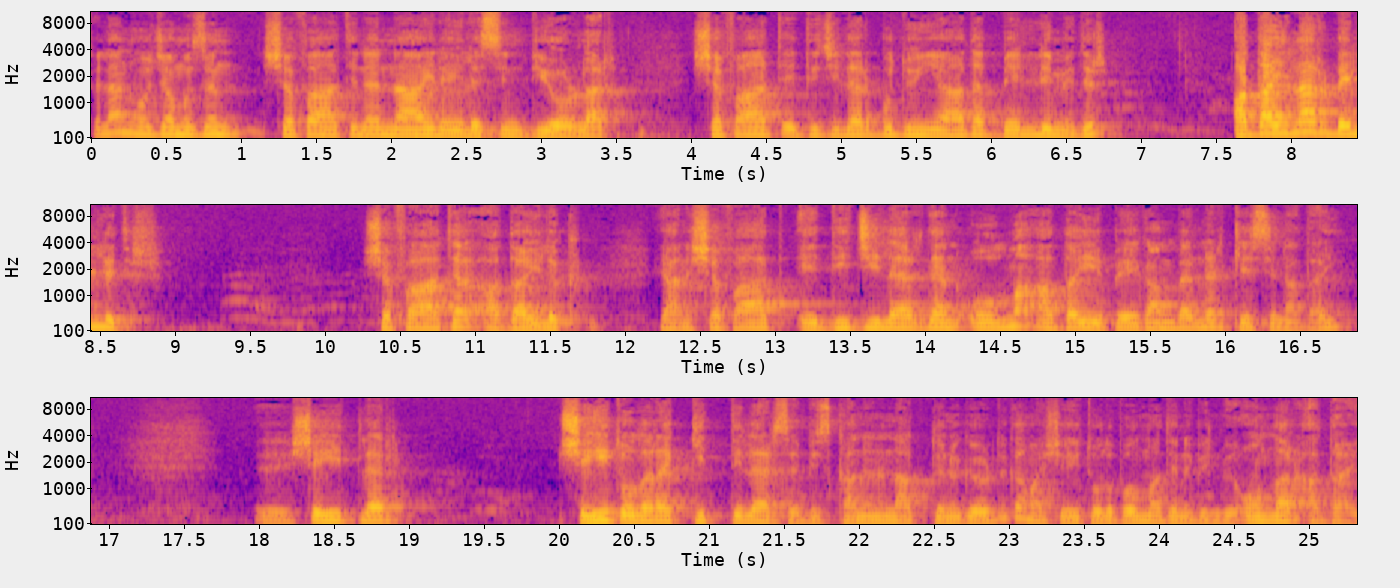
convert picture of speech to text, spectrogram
falan hocamızın şefaatine nail eylesin diyorlar. Şefaat ediciler bu dünyada belli midir? Adaylar bellidir. Şefaate adaylık yani şefaat edicilerden olma adayı peygamberler kesin aday. Ee, şehitler şehit olarak gittilerse biz kanının aktığını gördük ama şehit olup olmadığını bilmiyor. Onlar aday.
